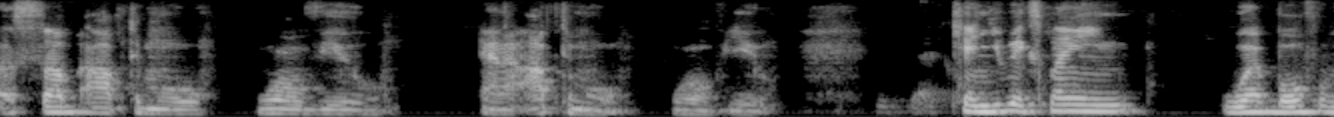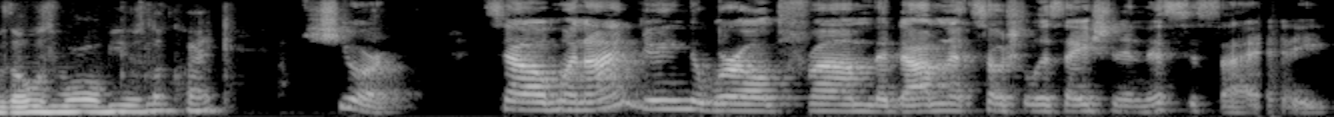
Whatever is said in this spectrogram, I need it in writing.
a suboptimal worldview and an optimal worldview. Exactly. Can you explain what both of those worldviews look like? Sure. So when I'm viewing the world from the dominant socialization in this society,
